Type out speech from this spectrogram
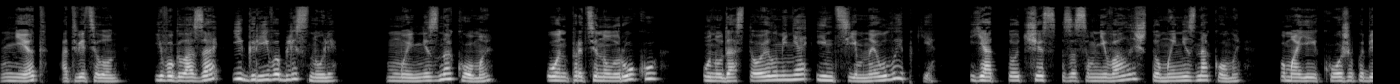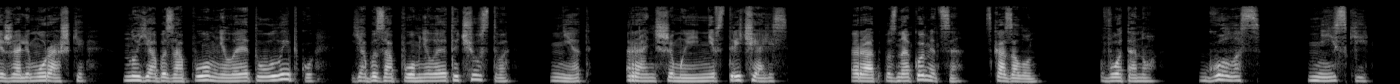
«Нет», — ответил он. Его глаза игриво блеснули. «Мы не знакомы». Он протянул руку, он удостоил меня интимной улыбки. Я тотчас засомневалась, что мы не знакомы. По моей коже побежали мурашки. Но я бы запомнила эту улыбку, я бы запомнила это чувство. Нет, раньше мы не встречались. «Рад познакомиться», — сказал он. Вот оно, голос. Низкий,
